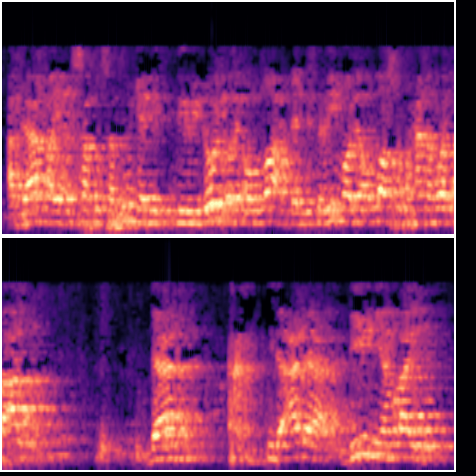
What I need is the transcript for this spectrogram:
Agama yang satu-satunya diridhoi oleh Allah dan diterima oleh Allah Subhanahu wa taala. Dan tidak ada din yang lain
